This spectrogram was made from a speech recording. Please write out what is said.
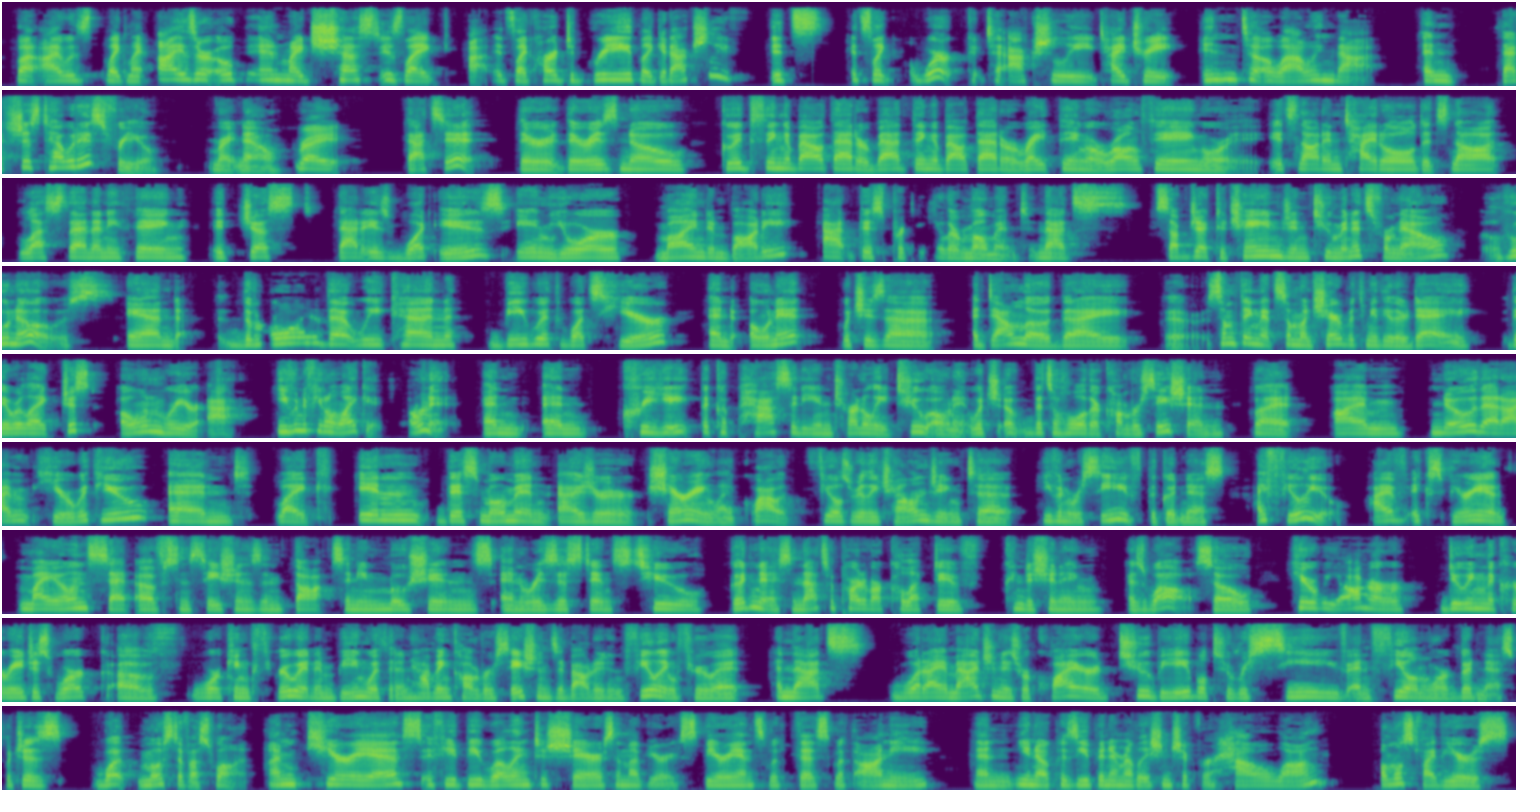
but I was like, my eyes are open. My chest is like, uh, it's like hard to breathe. Like it actually, it's, it's like work to actually titrate into allowing that. And that's just how it is for you right now. Right. That's it. There, there is no good thing about that or bad thing about that or right thing or wrong thing or it's not entitled. It's not less than anything. It just, that is what is in your mind and body at this particular moment. And that's subject to change in two minutes from now. Who knows? And the more that we can be with what's here and own it, which is a, a download that I, uh, something that someone shared with me the other day. They were like, just own where you're at. Even if you don't like it, own it and, and create the capacity internally to own it, which uh, that's a whole other conversation. But I'm know that I'm here with you and like in this moment as you're sharing, like, wow, it feels really challenging to even receive the goodness. I feel you. I've experienced my own set of sensations and thoughts and emotions and resistance to goodness. And that's a part of our collective conditioning as well. So here we are doing the courageous work of working through it and being with it and having conversations about it and feeling through it. And that's what I imagine is required to be able to receive and feel more goodness, which is what most of us want. I'm curious if you'd be willing to share some of your experience with this with Ani and, you know, cause you've been in relationship for how long? Almost five years.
